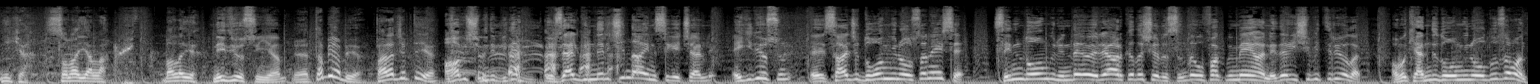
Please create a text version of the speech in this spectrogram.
Nikah. Sola yalla. Balayı. Ne diyorsun ya? E, tabii abi ya. Para cepte ya. Abi şimdi bir de özel günler için de aynısı geçerli. E gidiyorsun e, sadece doğum günü olsa neyse. Senin doğum gününde öyle arkadaş arasında ufak bir meyhanede işi bitiriyorlar. Ama kendi doğum günü olduğu zaman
